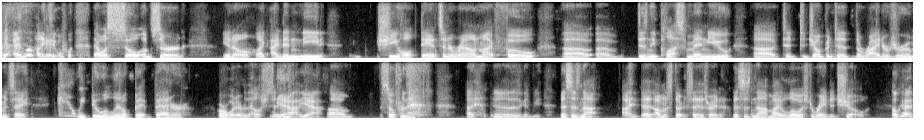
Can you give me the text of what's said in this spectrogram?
Yeah, and look, okay. like, that was so absurd. You know, like I didn't need She Hulk dancing around my faux uh, uh, Disney Plus menu uh, to to jump into the writers' room and say, "Can't we do a little bit better?" or whatever the hell she said. Yeah, no. yeah. Um, so for that, I you know, this is gonna be this is not. I I'm gonna start say this right now. This is not my lowest rated show. Okay,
